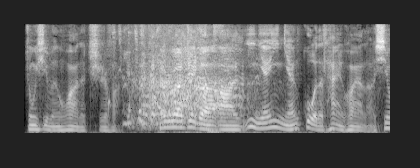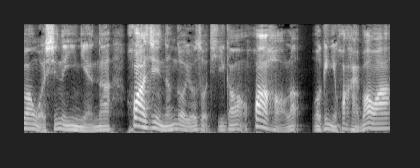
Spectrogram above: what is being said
中西文化的吃法。他说这个啊，一年一年过得太快了，希望我新的一年呢，画技能够有所提高。画好了，我给你画海报啊。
